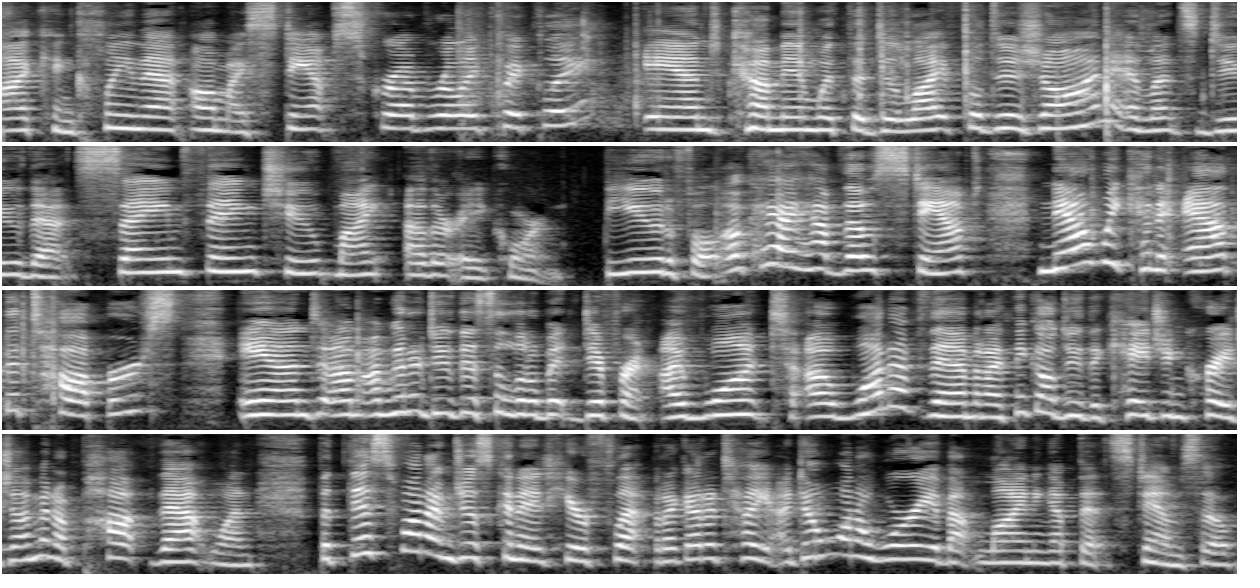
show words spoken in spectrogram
I can clean that on my stamp scrub really quickly and come in with the Delightful Dijon and let's do that same thing to my other acorn. Beautiful. Okay, I have those stamped. Now we can add the toppers, and um, I'm going to do this a little bit different. I want uh, one of them, and I think I'll do the Cajun Craze. I'm going to pop that one, but this one I'm just going to adhere flat, but I got to tell you, I don't want to worry about lining up that stem, so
